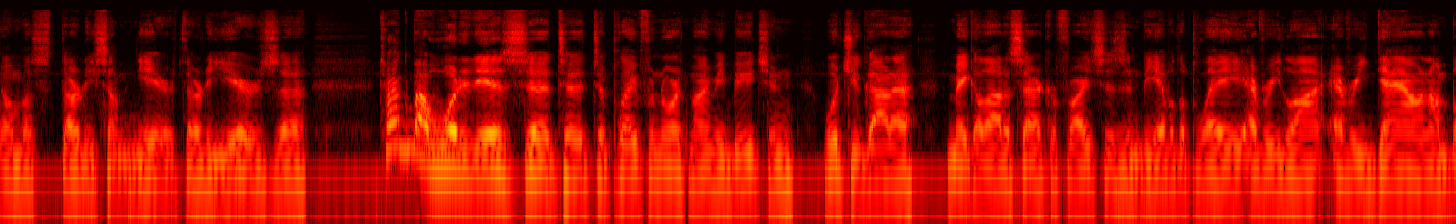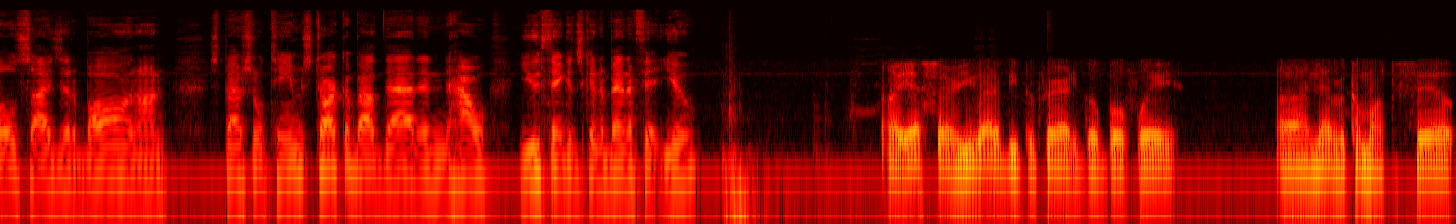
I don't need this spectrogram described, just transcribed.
almost 30 something years, 30 years. Uh, talk about what it is uh, to, to play for North Miami Beach and what you got to make a lot of sacrifices and be able to play every line, every down on both sides of the ball and on special teams. Talk about that and how you think it's going to benefit you. Uh, yes, sir. You got to be prepared to go both ways. Uh, never come off the field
